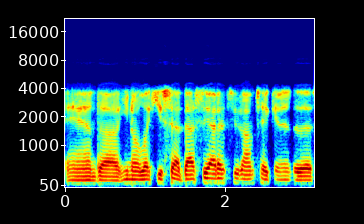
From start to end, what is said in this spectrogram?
And uh, you know, like you said, that's the attitude I'm taking into this.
